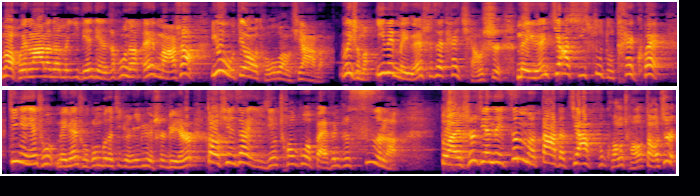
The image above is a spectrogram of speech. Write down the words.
往回拉了那么一点点之后呢，哎，马上又掉头往下了。为什么？因为美元实在太强势，美元加息速度太快。今年年初，美联储公布的基准利率是零，到现在已经超过百分之四了。短时间内这么大的加幅狂潮，导致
